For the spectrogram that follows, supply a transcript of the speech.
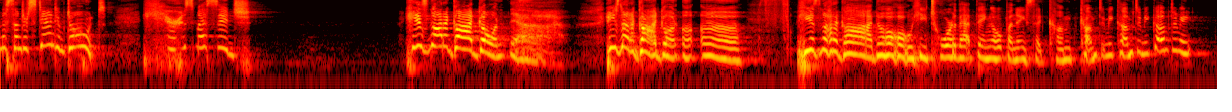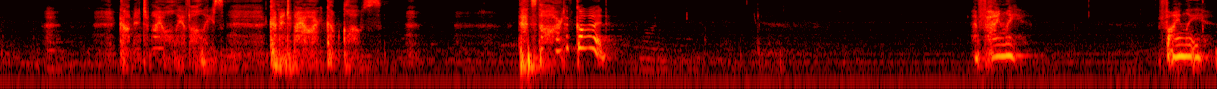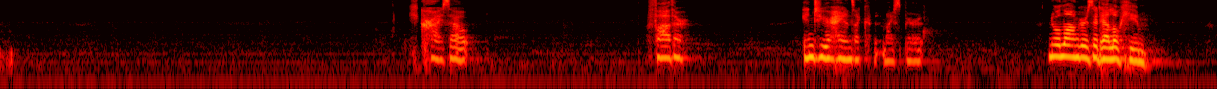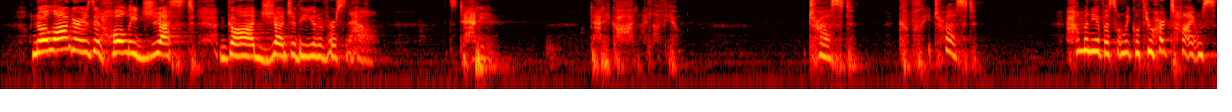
misunderstand him. Don't. Hear his message. He is not a God going, yeah. He's not a God going, uh uh-uh. uh. He is not a God. No, he tore that thing open and he said, Come, come to me, come to me, come to me. Come into my holy of holies. Come into my heart, come close. That's the heart of God. And finally, finally, he cries out, Father, into your hands I commit my spirit. No longer is it Elohim. No longer is it holy, just God, judge of the universe now. It's Daddy. Daddy God, I love you. Trust, complete trust. How many of us, when we go through hard times,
